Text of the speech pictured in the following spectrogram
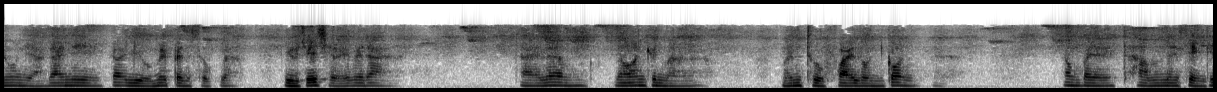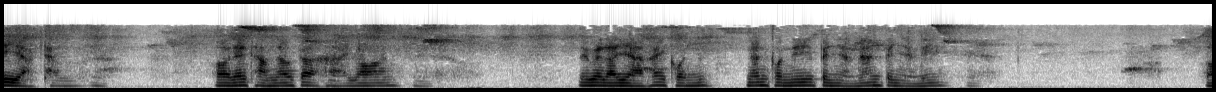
นู่นอยากได้นี่ก็อยู่ไม่เป็นสุขแล้ว อยู่เฉยๆไม่ได้ ใจเริ่มร้อนขึ้นมาแล้วเหมือนถูกไฟลนก้น ต้องไปทำในสิ่งที่อยากทำ พอได้ทำแล้วก็หายร้อนในเวลาอยากให้คนนั้นคนนี้เป็นอย่างนั้นเป็นอย่างนี้พอ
